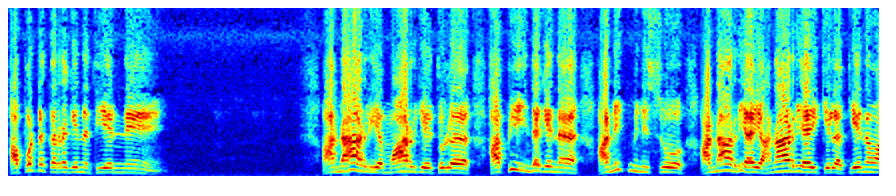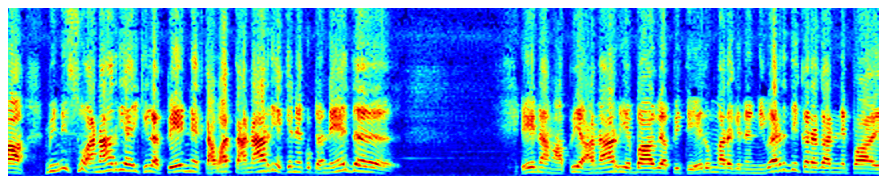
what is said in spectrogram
අපට කරගෙන තියෙන්නේ. අනාර්ය මාර්ගය තුල අපි ඉඳගෙන අනිත් මිනිස්සු අනාර්යයි අනාර්යයි කියලා කියනවා. මිනිස්සු අනාර්යයි කියලා පේන්නේ තවත් අනාර්ය කෙනෙකුට නේද? එහෙනම් අපේ අනාර්යභාවය අපි තේරුම් අරගෙන නිවැරදි කරගන්න එපාය.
